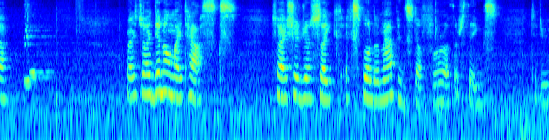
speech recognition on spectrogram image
Ah. Right, so I did all my tasks. So I should just like explore the map and stuff for other things to do.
